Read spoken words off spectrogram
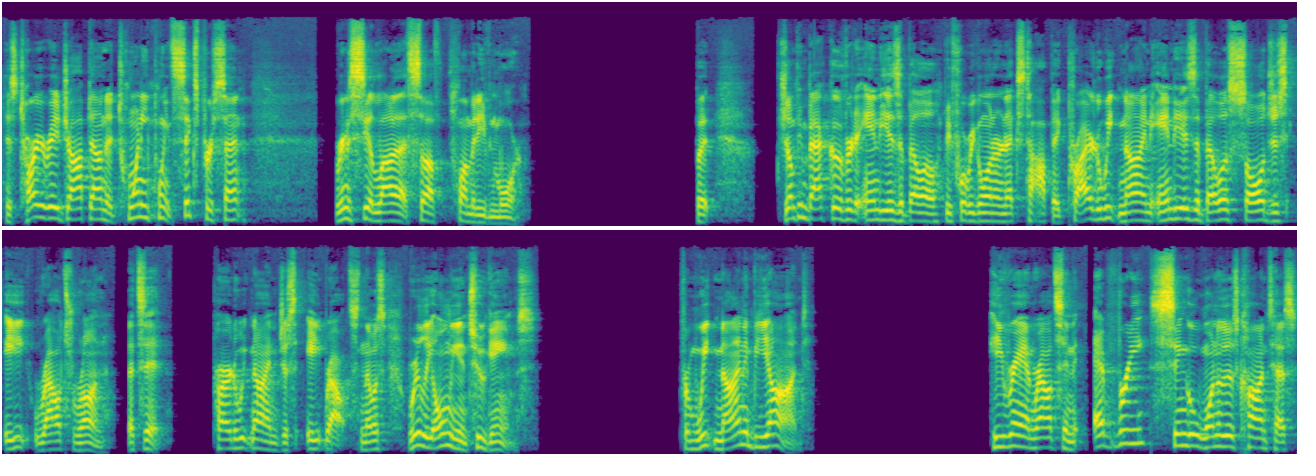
His target rate dropped down to 20.6%. We're going to see a lot of that stuff plummet even more. But jumping back over to Andy Isabella before we go on our next topic, prior to week nine, Andy Isabella saw just eight routes run. That's it. Prior to week nine, just eight routes. And that was really only in two games. From week nine and beyond, he ran routes in every single one of those contests,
